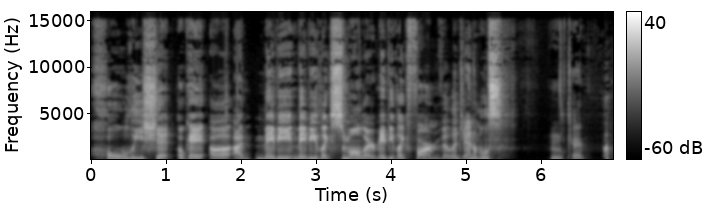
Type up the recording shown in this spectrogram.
Holy shit! Okay, uh, I maybe maybe like smaller, maybe like farm village animals. Okay. All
